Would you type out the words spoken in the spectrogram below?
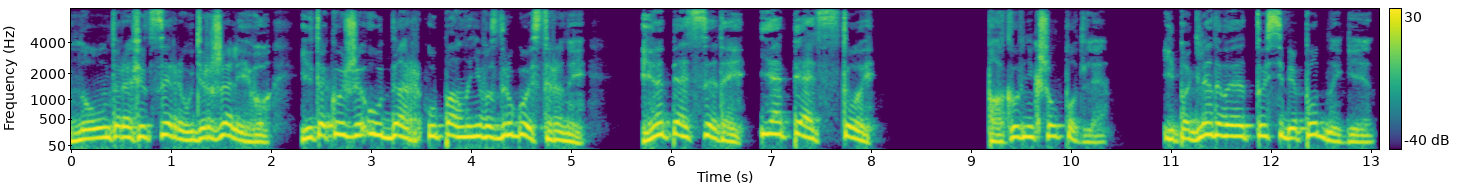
но унтер-офицеры удержали его, и такой же удар упал на него с другой стороны. И опять с этой, и опять с той. Полковник шел подле и, поглядывая то себе под ноги,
